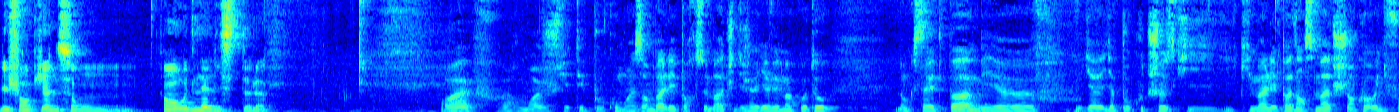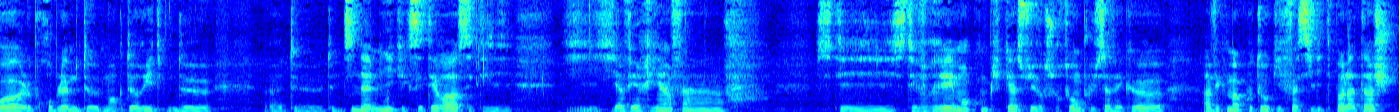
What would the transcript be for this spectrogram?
les championnes sont en haut de la liste là. Ouais, alors moi j'étais beaucoup moins emballé par ce match. Déjà il y avait Makoto, donc ça aide pas, mais euh, il y, a beaucoup de choses qui, qui m'allaient pas dans ce match. Encore une fois, le problème de manque de rythme, de, dynamique, etc. C'était il n'y avait rien. Enfin, c'était vraiment compliqué à suivre, surtout en plus avec, euh, avec Makoto qui facilite pas la tâche,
